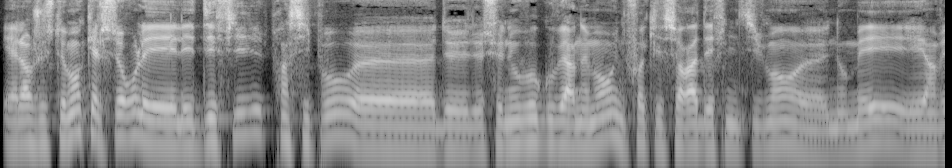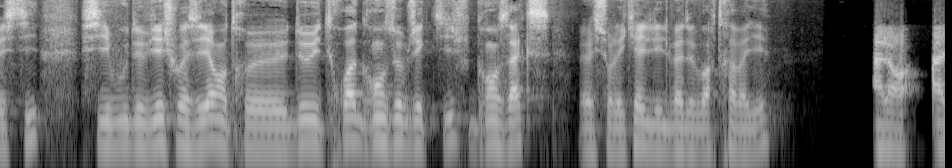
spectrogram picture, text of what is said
Et alors justement, quels seront les, défis principaux euh, de, ce nouveau gouvernement une fois qu'il sera définitivement euh, nommé et investi Si vous deviez choisir entre deux et trois grands objectifs, grands axes euh, sur lesquels il va devoir travailler? Alors à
